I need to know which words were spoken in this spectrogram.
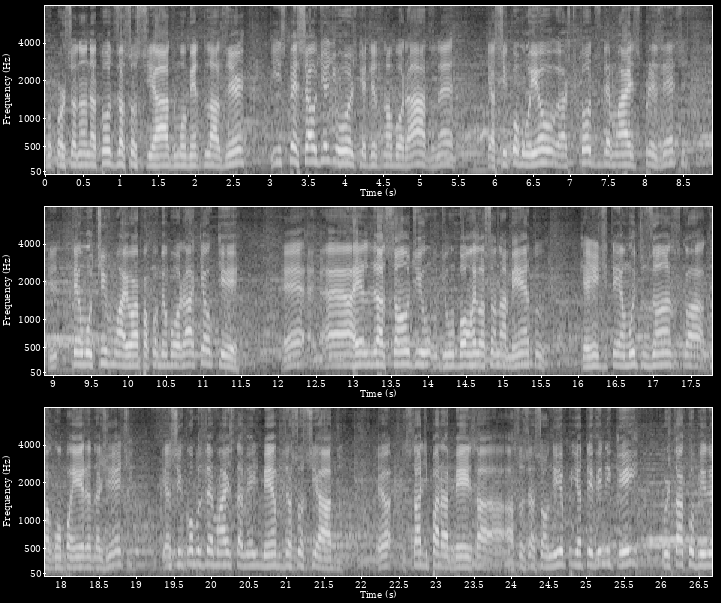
proporcionando a todos os associados um momento de lazer, e em especial o dia de hoje, que é Dia dos Namorados, né? Que assim como eu, acho que todos os demais presentes têm um motivo maior para comemorar, que é o quê? É, é a realização de um, de um bom relacionamento que a gente tem há muitos anos com a, com a companheira da gente e assim como os demais também membros associados. É, está de parabéns a Associação NIP e a TV Nikkei por estar cobrindo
